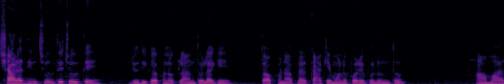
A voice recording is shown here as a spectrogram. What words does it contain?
সারাদিন চলতে চলতে যদি কখনো ক্লান্ত লাগে, তখন আপনার কাকে মনে পড়ে বলুন তো? আমার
